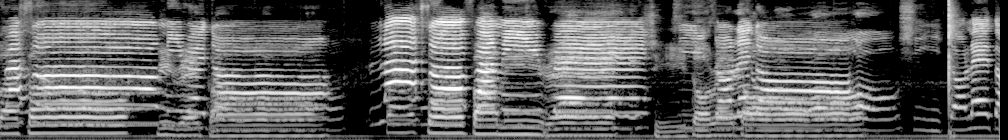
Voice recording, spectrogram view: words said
发嗦咪瑞哆，拉嗦发咪瑞，西哆瑞哆，西哆瑞哆，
